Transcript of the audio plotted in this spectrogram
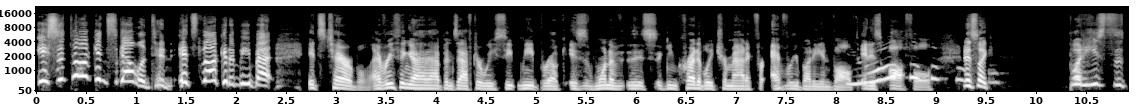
it's a talking skeleton. It's not going to be bad. It's terrible. Everything that happens after we see meet Brook is one of is incredibly traumatic for everybody involved. It is awful. And it's like, but he's the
